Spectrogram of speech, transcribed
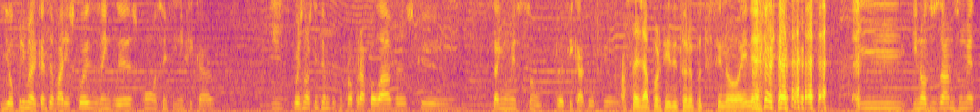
e ele primeiro canta várias coisas em inglês com ou sem significado e depois nós tentamos procurar palavras que tenham esse som para ficar com o filme. Ou seja, a Porta Editora patrocinou a inércia. E, e nós usámos um método,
